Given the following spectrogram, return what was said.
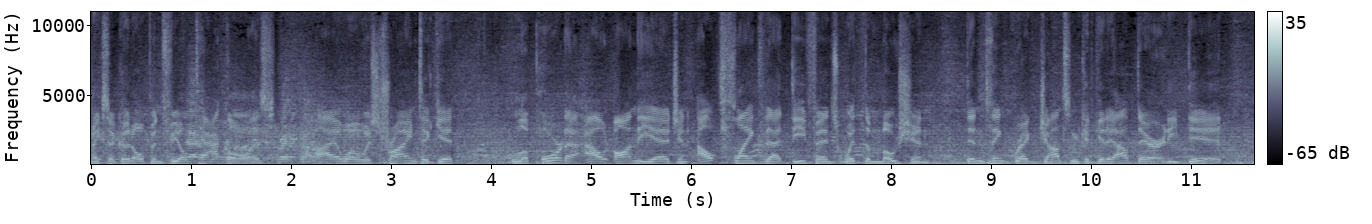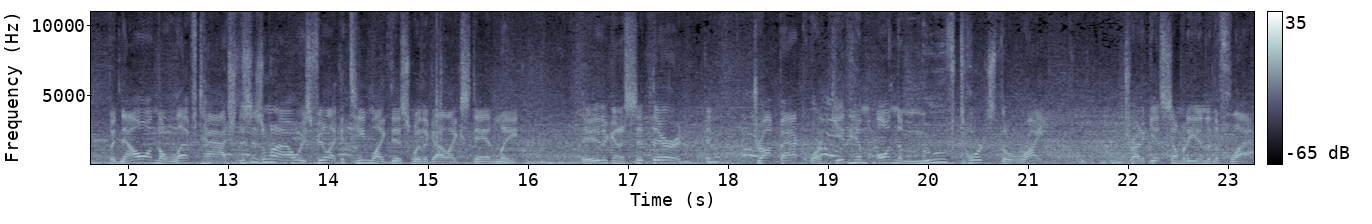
Makes a good open field tackle as Iowa was trying to get LaPorta out on the edge and outflank that defense with the motion. Didn't think Greg Johnson could get out there, and he did. But now on the left hash, this is when I always feel like a team like this with a guy like Stanley, they're either going to sit there and, and drop back or get him on the move towards the right and try to get somebody into the flat.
